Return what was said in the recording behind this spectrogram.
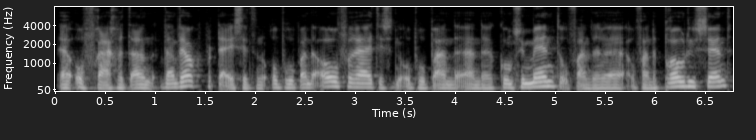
Eh, of vragen we het aan, aan welke partij? Is dit een oproep aan de overheid? Is het een oproep aan de, aan de consument of aan de, of aan de producent?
